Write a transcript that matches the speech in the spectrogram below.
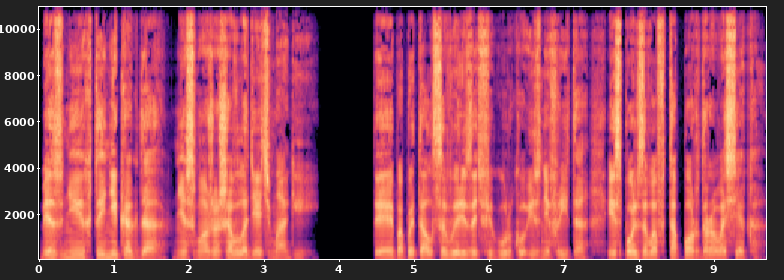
«Без них ты никогда не сможешь овладеть магией. Ты попытался вырезать фигурку из нефрита, использовав топор дровосека.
